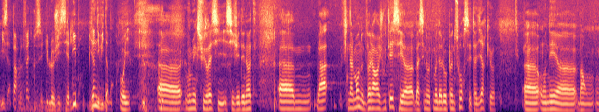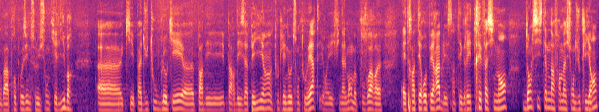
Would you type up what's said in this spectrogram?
Mis à part le fait que c'est du logiciel libre, bien évidemment? Oui. Euh, vous m'excuserez si, si j'ai des notes. Euh, bah, finalement, notre valeur ajoutée, c'est bah, notre modèle open source, c'est-à-dire que on, est, bah, on, va proposer une solution qui est libre, euh, qui n'est pas du tout bloquée euh, par, des, par des API. Hein. Toutes les nodes sont ouvertes et, finalement on va pouvoir euh, être interopérable et s'intégrer très facilement dans le système d'information du client,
